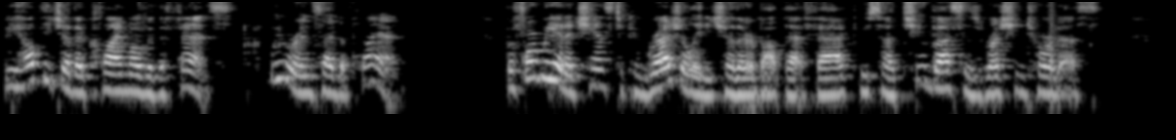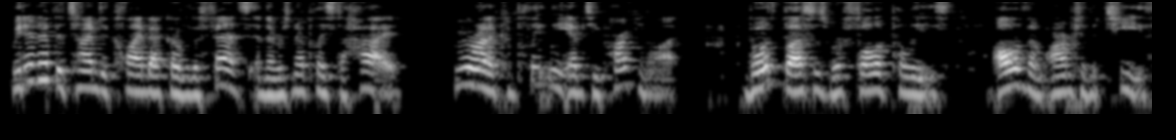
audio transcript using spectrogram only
We helped each other climb over the fence. We were inside the plant. Before we had a chance to congratulate each other about that fact, we saw two buses rushing toward us. We didn't have the time to climb back over the fence, and there was no place to hide. We were on a completely empty parking lot. Both buses were full of police, all of them armed to the teeth.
